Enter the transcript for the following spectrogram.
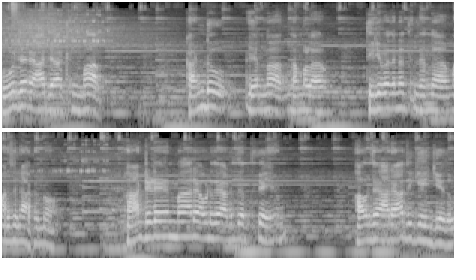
പൂജരാജാക്കന്മാർ കണ്ടു എന്ന് നമ്മൾ തിരുവചനത്തിൽ നിന്ന് മനസ്സിലാക്കുന്നു. ആട്ടിടയന്മാർ അവിടുത്തെ അടുത്തെത്തുകയും അവിടുത്തെ ആരാധിക്കുകയും ചെയ്തു.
